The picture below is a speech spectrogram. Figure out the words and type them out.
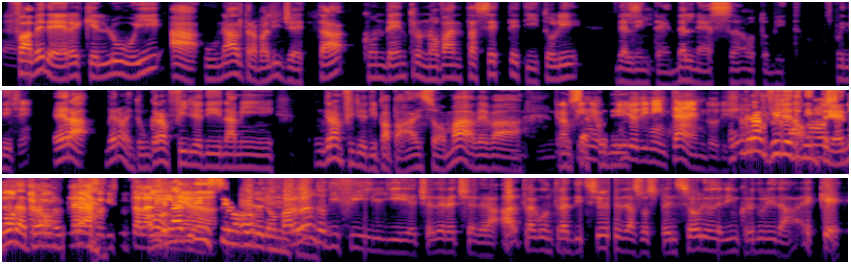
eh. fa vedere che lui ha un'altra valigetta con dentro 97 titoli del, sì. Nintendo, del NES 8 bit. Quindi sì. era veramente un gran figlio di Nami un gran figlio di papà, insomma, aveva un gran un figlio, di... figlio, di... Nintendo, diciamo. Un gran figlio di Nintendo, esatto. completo di tutta la oh, linea. Grandissimo figlio Occhio, di parlando di figli, eccetera, eccetera, altra contraddizione da sospensorio dell'incredulità è che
